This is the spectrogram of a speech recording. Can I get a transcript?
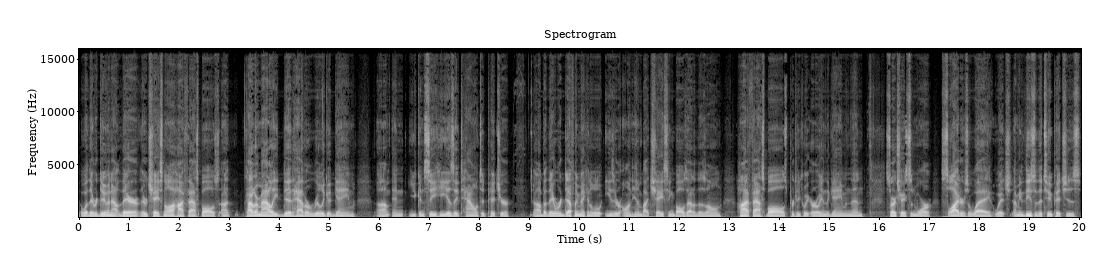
what they were doing out there. They were chasing a lot of high fastballs. Uh, Tyler Mahle did have a really good game, um, and you can see he is a talented pitcher. Uh, but they were definitely making it a little easier on him by chasing balls out of the zone, high fastballs, particularly early in the game, and then start chasing more sliders away. Which I mean, these are the two pitches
